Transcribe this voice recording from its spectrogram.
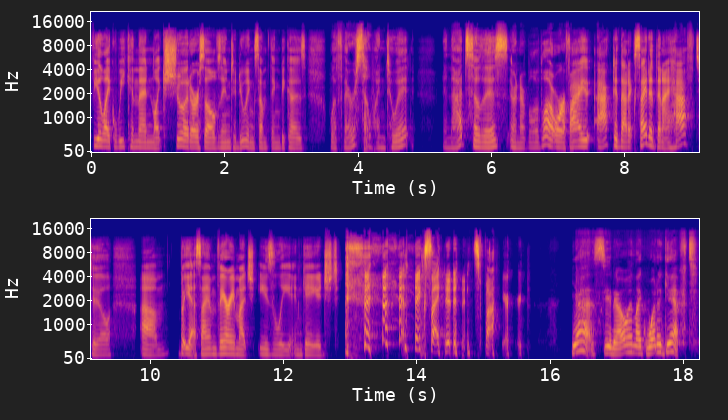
feel like we can then like should ourselves into doing something because well if they're so into it and that's so this or blah blah blah or if i acted that excited then i have to um but yes i am very much easily engaged and excited and inspired Yes, you know, and like what a gift,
